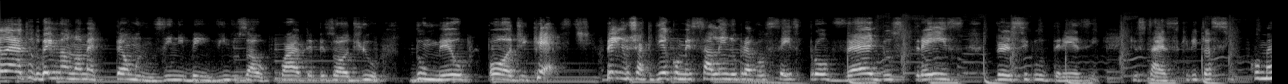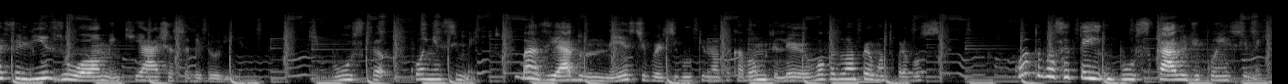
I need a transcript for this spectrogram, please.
galera, tudo bem? Meu nome é Théo Manzini, bem-vindos ao quarto episódio do meu podcast. Bem, eu já queria começar lendo para vocês Provérbios 3, versículo 13, que está escrito assim: Como é feliz o homem que acha sabedoria, que busca o conhecimento. Baseado neste versículo que nós acabamos de ler, eu vou fazer uma pergunta para você. Quanto você tem buscado de conhecimento?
